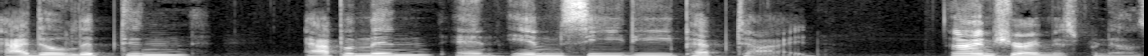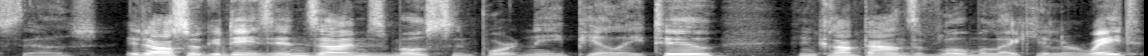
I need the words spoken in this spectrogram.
adolapin, apamin, and MCD peptide. I'm sure I mispronounced those. It also contains enzymes, most importantly PLA2, and compounds of low molecular weight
